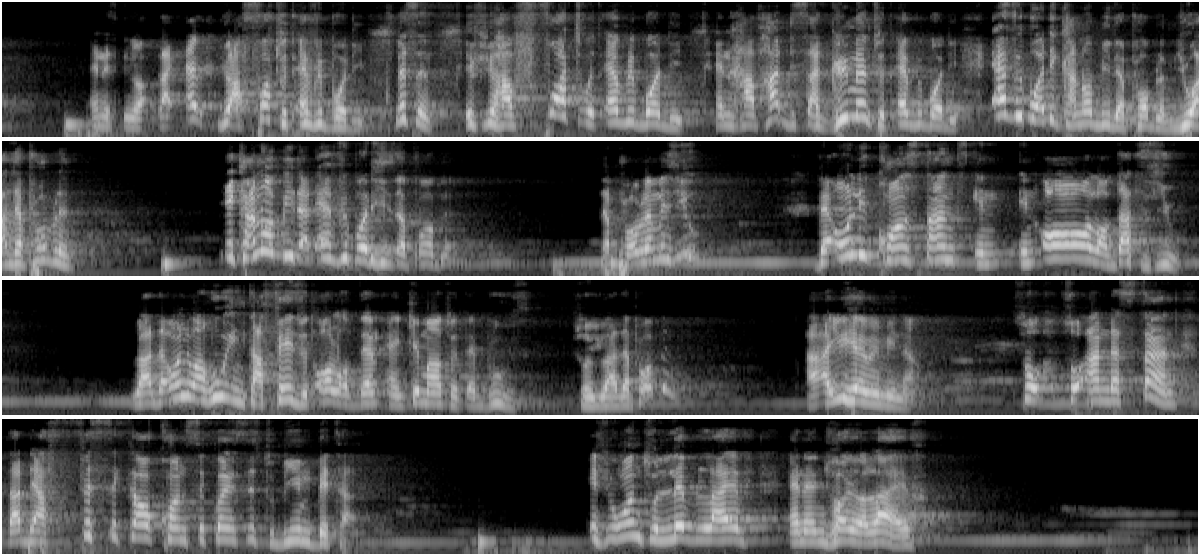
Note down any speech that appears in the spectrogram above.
And it's like you have fought with everybody. Listen, if you have fought with everybody and have had disagreement with everybody, everybody cannot be the problem. You are the problem. It cannot be that everybody is the problem. The problem is you. The only constant in, in all of that is you. You are the only one who interfaced with all of them and came out with a bruise. So you are the problem. Are you hearing me now? So, so understand that there are physical consequences to being bitter. If you want to live life and enjoy your life,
